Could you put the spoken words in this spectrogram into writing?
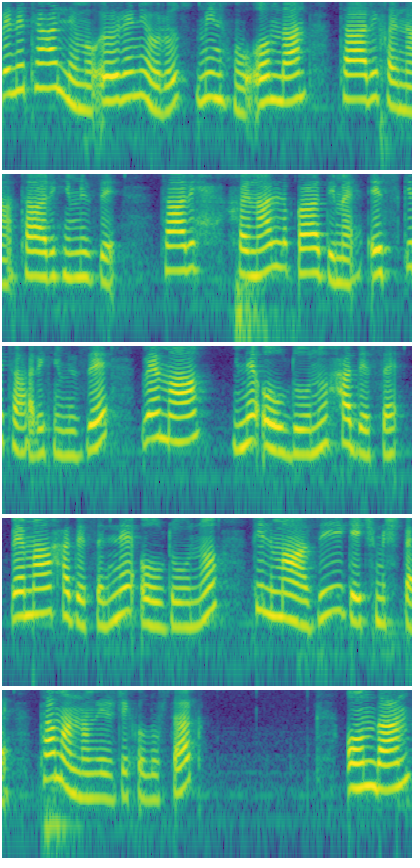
Ve neteallemu öğreniyoruz minhu ondan tarihena tarihimizi tarihenal kadime eski tarihimizi ve ma ne olduğunu hadese ve ma hadese ne olduğunu fil mazi geçmişte tam anlam verecek olursak ondan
